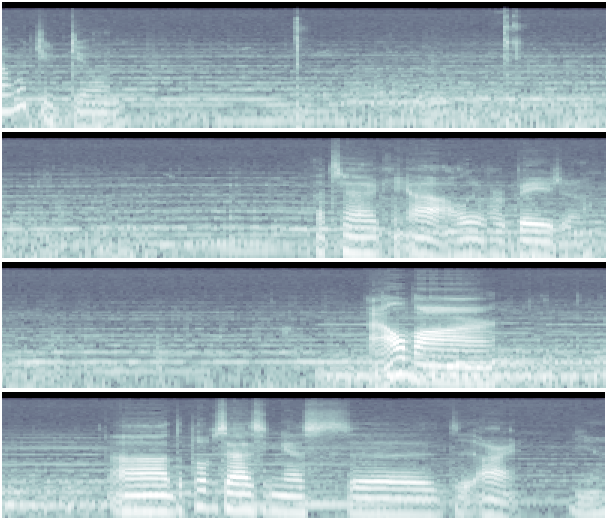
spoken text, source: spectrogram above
Uh, what you doing? Attacking. Ah, Holy for Beja. Alvar! Uh, the Pope's asking us, uh, alright. Yeah.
